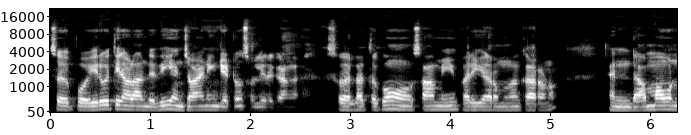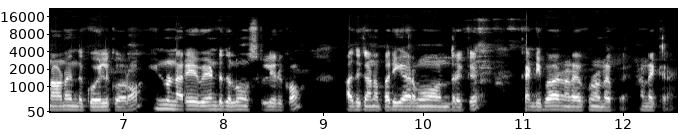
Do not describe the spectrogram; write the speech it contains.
ஸோ இப்போது இருபத்தி நாலாம் தேதி என் ஜாயினிங் டேட்டும் சொல்லியிருக்காங்க. ஸோ எல்லாத்துக்கும் சாமியும் பரிகாரமும் தான் காரணம். அண்ட் அம்மாவும் நானும் இந்த கோயிலுக்கு வரோம். இன்னும் நிறைய வேண்டுதலும் சொல்லியிருக்கோம். அதுக்கான பரிகாரமும் வந்திருக்கு. கண்டிப்பாக நடக்கும் நடப்பேன் நடக்கிறேன்.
